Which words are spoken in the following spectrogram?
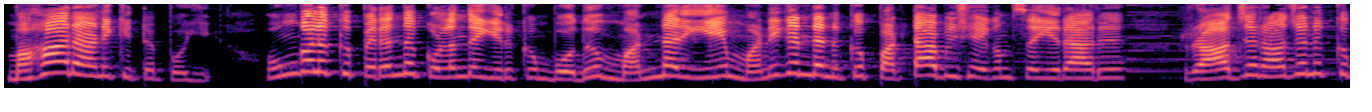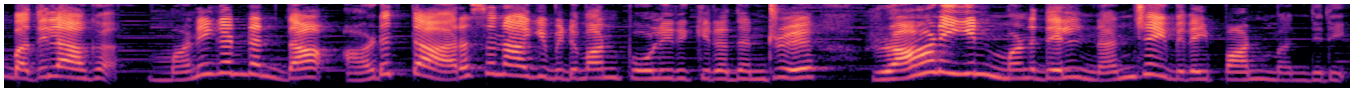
மகாராணி கிட்ட போய் உங்களுக்கு பிறந்த குழந்தை இருக்கும்போது மன்னரையே மணிகண்டனுக்கு பட்டாபிஷேகம் செய்யறாரு. ராஜராஜனுக்கு பதிலாக மணிகண்டன் தான் அடுத்த அரசனாகி விடுவான் போலிருக்கிறதென்று ராணியின் மனதில் நஞ்சை விதைப்பான் மந்திரி.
